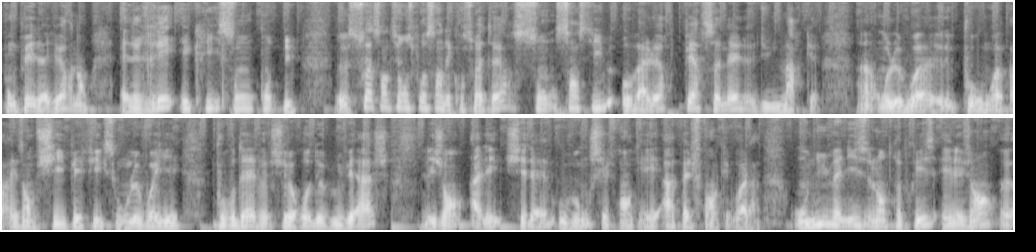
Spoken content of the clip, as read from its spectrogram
pompé d'ailleurs, non. Elle réécrit son contenu. 71% des consommateurs sont sensibles aux valeurs personnelles d'une marque. Hein, on le voit pour moi, par exemple, chez IPFix, où on le voyait pour Dev chez EuroWH, les gens allaient chez Dev ou vont chez Franck et appellent Franck. Voilà. On humanise l'entreprise et les gens euh,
